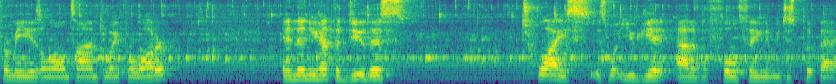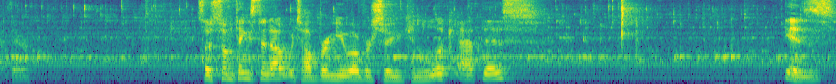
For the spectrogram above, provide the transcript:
for me is a long time to wait for water. And then you have to do this twice is what you get out of a full thing that we just put back there. So some things to note, which I'll bring you over so you can look at this, is,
